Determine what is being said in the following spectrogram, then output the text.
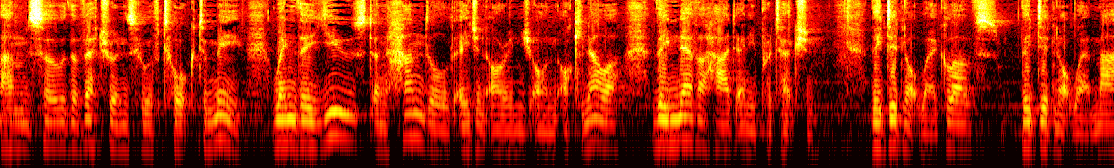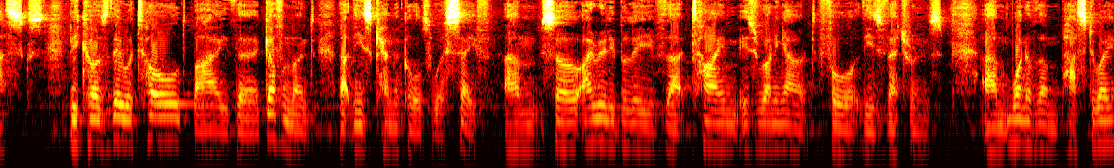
Um, so the veterans who have talked to me, when they used and handled Agent Orange on Okinawa, they never had any protection. They did not wear gloves, they did not wear masks because they were told by the government that these chemicals were safe. Um, so I really believe that time is running out for these veterans. Um, one of them passed away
